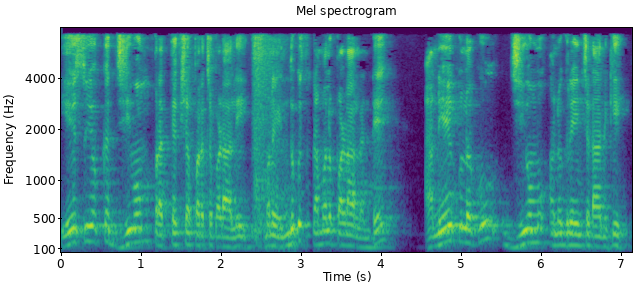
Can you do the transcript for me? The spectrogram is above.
ఏసు యొక్క జీవం ప్రత్యక్షపరచబడాలి. మనం ఎందుకు శ్రమలు పడాలంటే అనేకులకు జీవము అనుగ్రహించడానికి.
